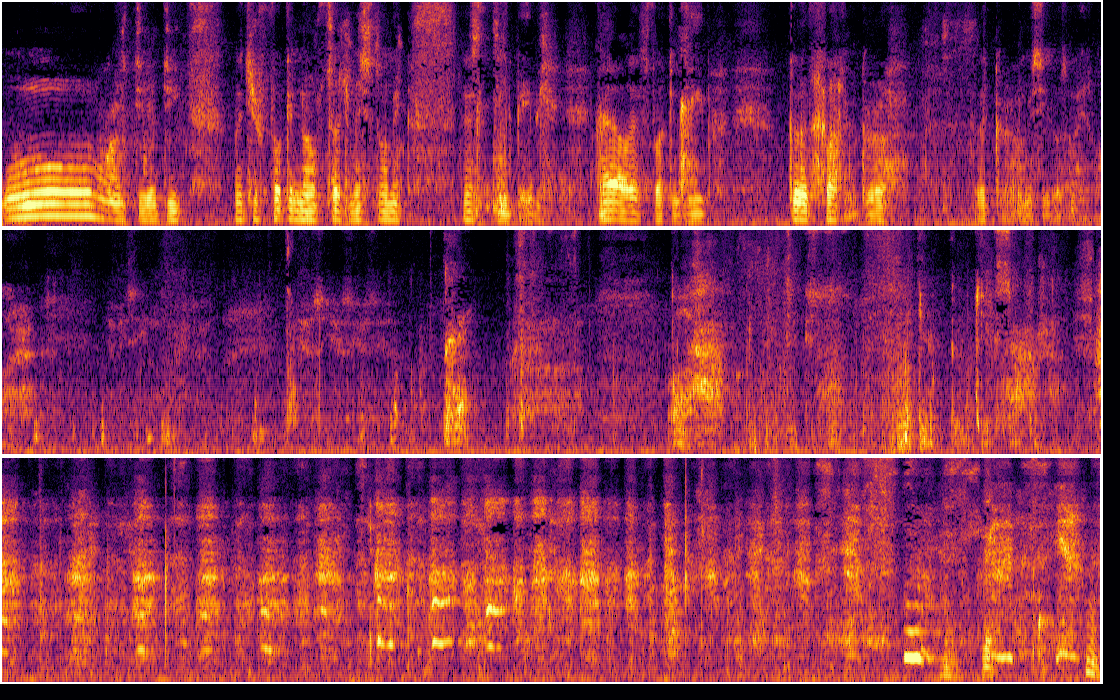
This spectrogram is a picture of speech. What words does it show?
Oh, right there, deep. Let your fucking nose touch my stomach. That's deep, baby. Hell, that's fucking deep. Good fucking girl. Good girl. Let me see those eyes water. うん。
